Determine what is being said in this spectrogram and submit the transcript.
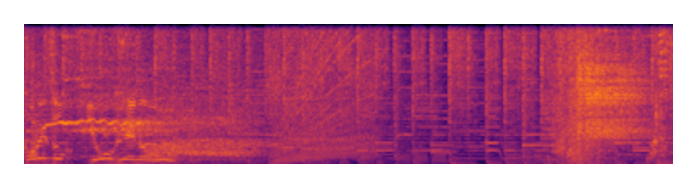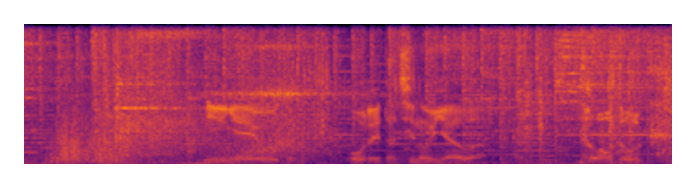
これぞ傭兵の王。逃げようと俺たちの矢は届く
